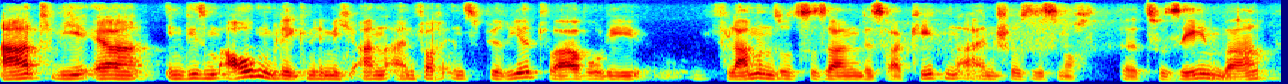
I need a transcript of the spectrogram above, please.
Art, wie er in diesem Augenblick, nehme ich an, einfach inspiriert war, wo die Flammen sozusagen des Raketeneinschusses noch äh, zu sehen war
